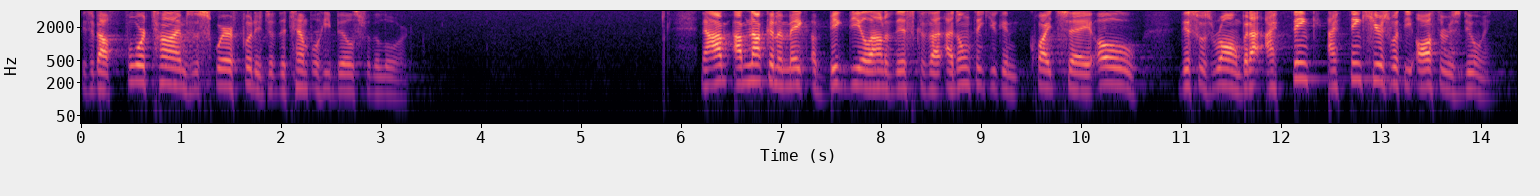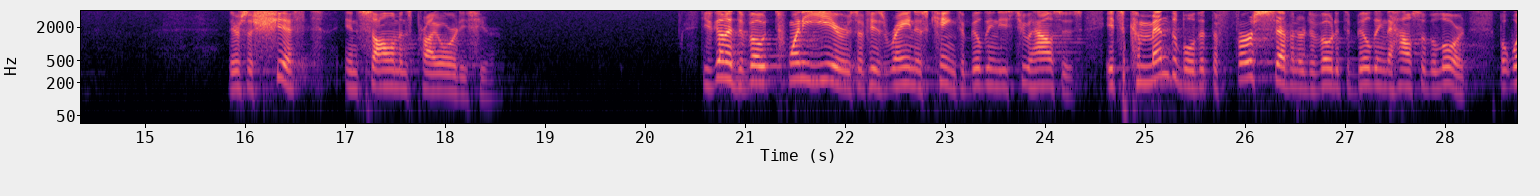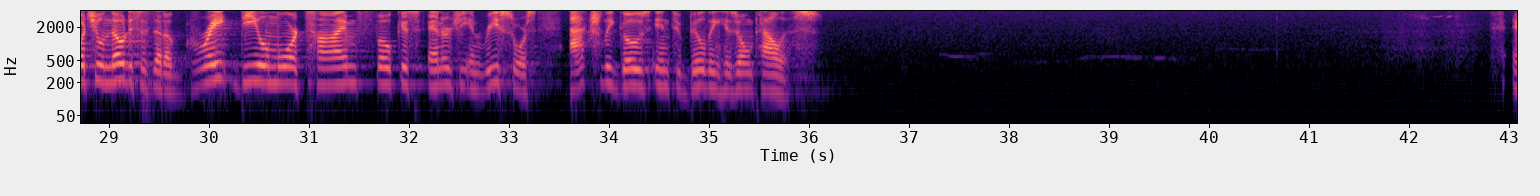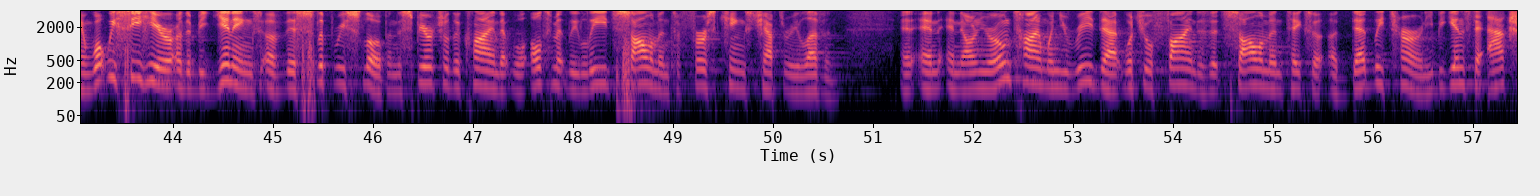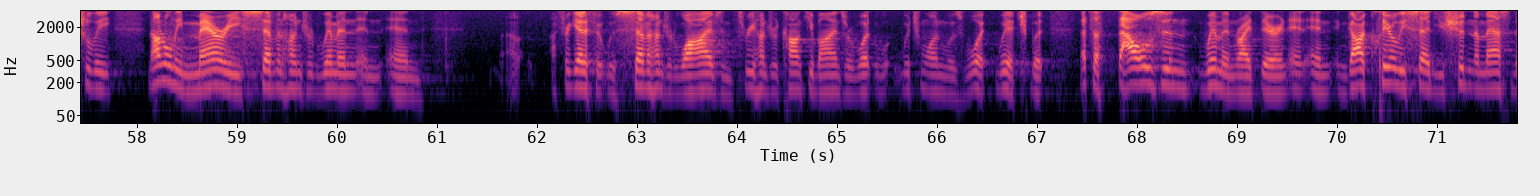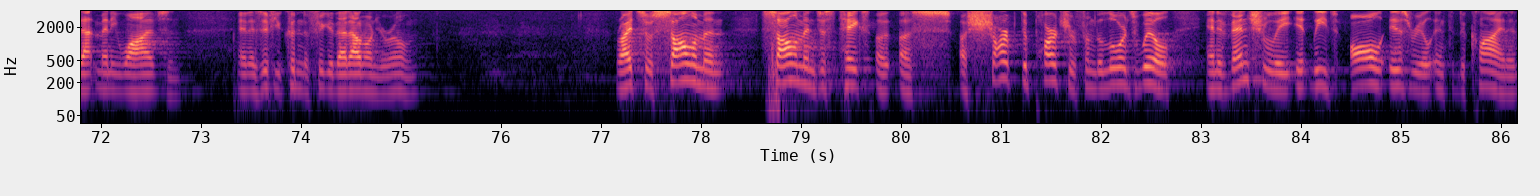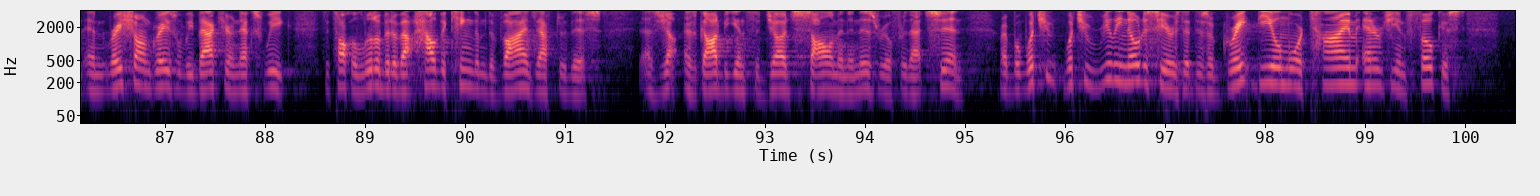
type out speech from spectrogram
is about four times the square footage of the temple he builds for the Lord. Now, I'm, I'm not going to make a big deal out of this because I, I, don't think you can quite say, oh, this was wrong. But I, I, think, I think here's what the author is doing there's a shift in Solomon's priorities here. He's going to devote 20 years of his reign as king to building these two houses. It's commendable that the first seven are devoted to building the house of the Lord. But what you'll notice is that a great deal more time, focus, energy, and resource actually goes into building his own palace. And what we see here are the beginnings of this slippery slope and the spiritual decline that will ultimately lead Solomon to 1 Kings chapter 11. And, and, and on your own time, when you read that, what you'll find is that Solomon takes a, a deadly turn. He begins to actually not only marry 700 women and, and I forget if it was 700 wives and 300 concubines or what, which one was what, which, but that's a thousand women right there. And, and, and God clearly said you shouldn't amass that many wives. And, and as if you couldn't have figured that out on your own. Right? So Solomon, Solomon just takes a, a, a sharp departure from the Lord's will, and eventually it leads all Israel into decline. And, and Rayshon Graves will be back here next week to talk a little bit about how the kingdom divides after this as, as God begins to judge Solomon and Israel for that sin. Right? But what you, what you really notice here is that there's a great deal more time, energy, and focus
